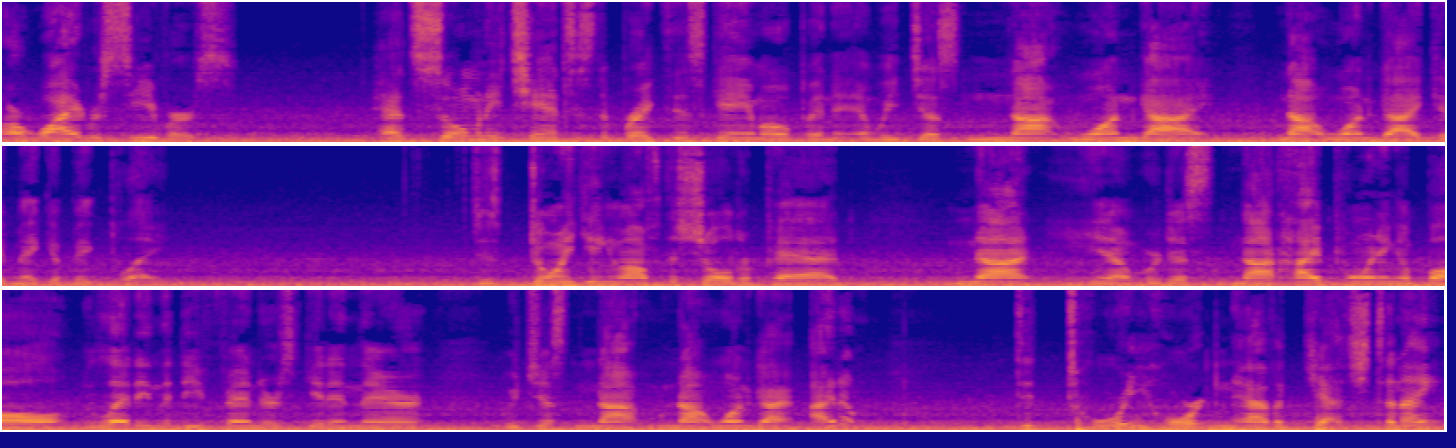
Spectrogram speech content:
Our wide receivers had so many chances to break this game open, and we just, not one guy, not one guy could make a big play just doinking off the shoulder pad, not, you know, we're just not high pointing a ball, letting the defenders get in there. We just not not one guy. I don't did Tory Horton have a catch tonight?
